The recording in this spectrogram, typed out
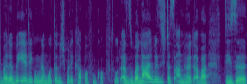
bei der Beerdigung der Mutter nicht mal die Kappe vom Kopf tut. Also so banal, wie sich das anhört, aber diese,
